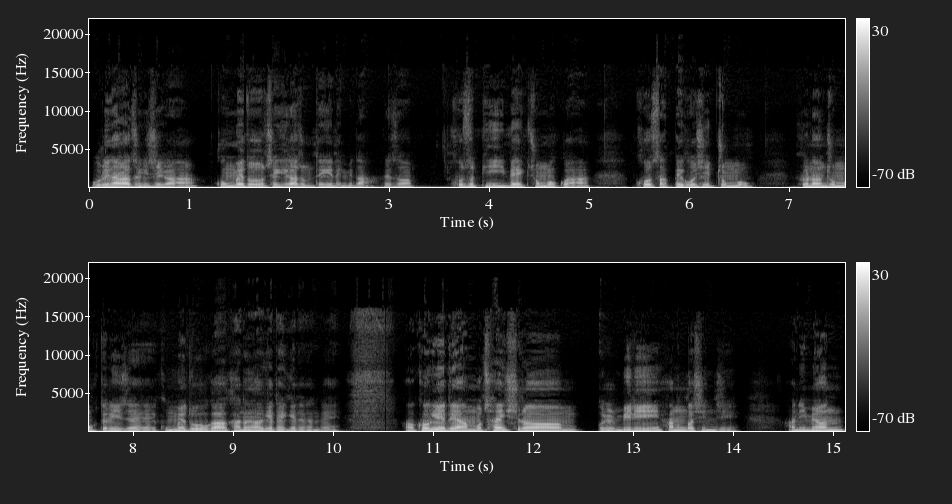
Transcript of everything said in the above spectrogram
우리나라 증시가 공매도 재개가 좀 되게 됩니다. 그래서 코스피 200 종목과 코스닥 150 종목 그런 종목들이 이제 공매도가 가능하게 되게 되는데 어, 거기에 대한 뭐 차익 실험 을 미리 하는 것인지 아니면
